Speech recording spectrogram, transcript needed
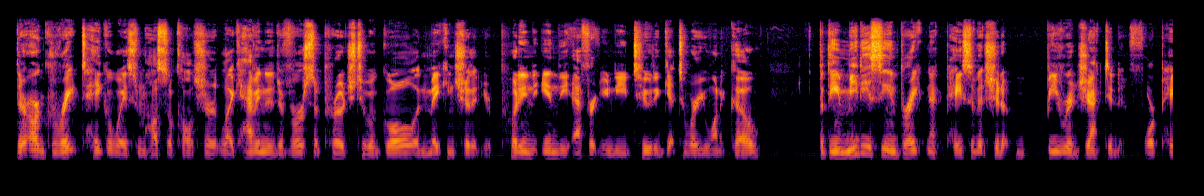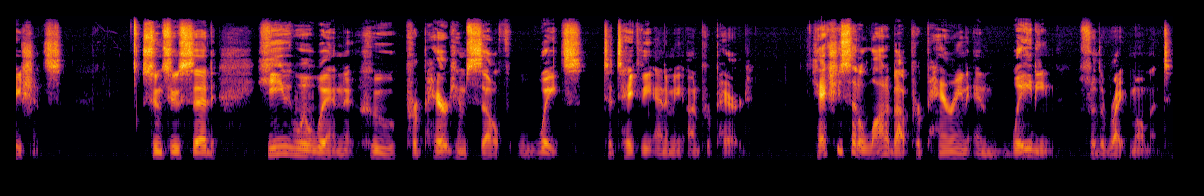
There are great takeaways from hustle culture, like having a diverse approach to a goal and making sure that you're putting in the effort you need to to get to where you want to go. But the immediacy and breakneck pace of it should be rejected for patience. Sun Tzu said, He will win who prepared himself waits to take the enemy unprepared. He actually said a lot about preparing and waiting for the right moment,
